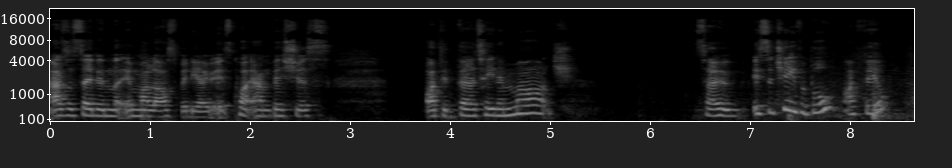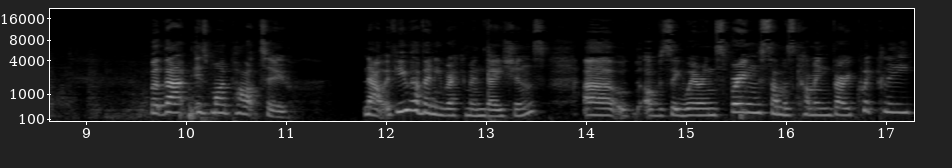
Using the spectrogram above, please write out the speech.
as I said in, the, in my last video, it's quite ambitious. I did 13 in March. So it's achievable, I feel. But that is my part two. Now, if you have any recommendations, uh, obviously we're in spring, summer's coming very quickly.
